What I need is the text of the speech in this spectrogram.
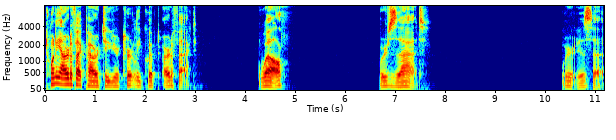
20 artifact power to your currently equipped artifact. Well, Where's that? Where is that?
